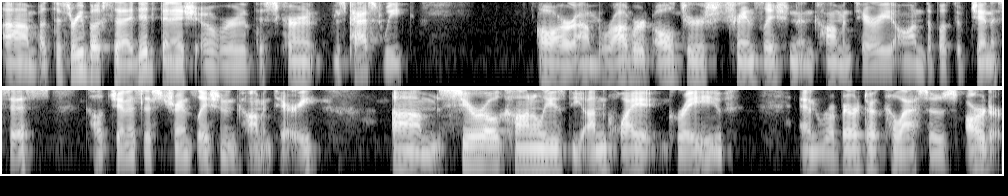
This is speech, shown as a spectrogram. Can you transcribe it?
Um, but the three books that I did finish over this current this past week are um, Robert Alter's translation and commentary on the book of Genesis, called Genesis Translation and Commentary. Um, Cyril Connolly's The Unquiet Grave, and Roberto Calasso's Ardor.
